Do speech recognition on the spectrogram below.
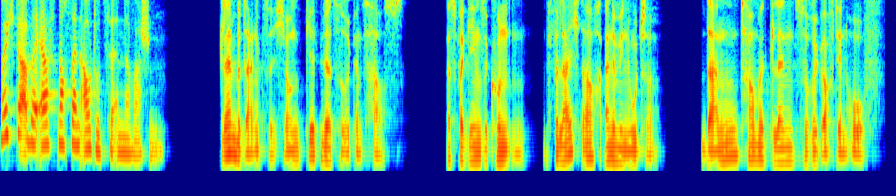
möchte aber erst noch sein Auto zu Ende waschen. Glenn bedankt sich und geht wieder zurück ins Haus. Es vergehen Sekunden, vielleicht auch eine Minute. Dann taumelt Glenn zurück auf den Hof.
